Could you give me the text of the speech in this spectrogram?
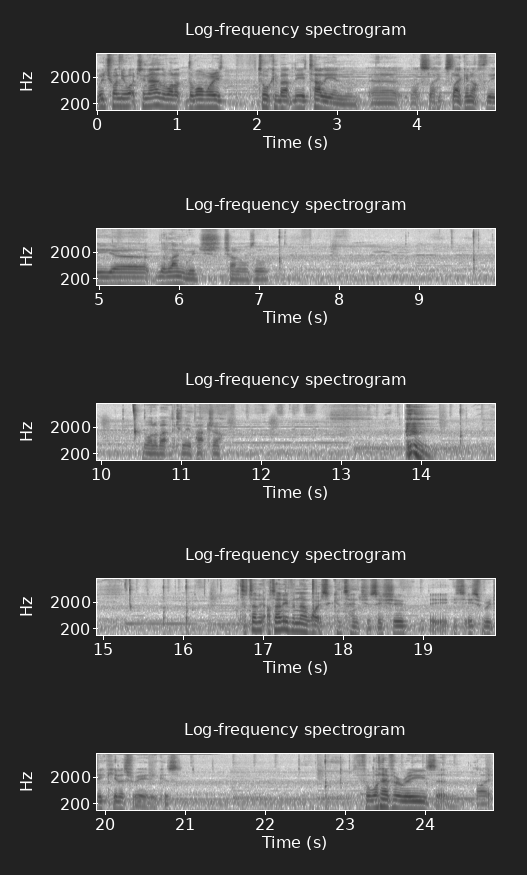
Which one are you watching now? The one, the one where he's talking about the Italian, uh, like slag, slagging off the uh, the language channels, or the one about the Cleopatra. I don't, I don't even know why it's a contentious issue. It's, it's ridiculous, really, because for whatever reason, like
